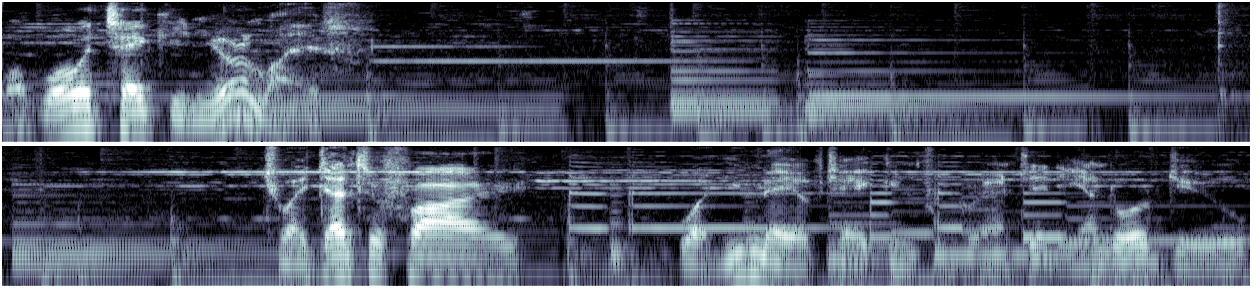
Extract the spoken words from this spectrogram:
what will it take in your life to identify what you may have taken for granted and or do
